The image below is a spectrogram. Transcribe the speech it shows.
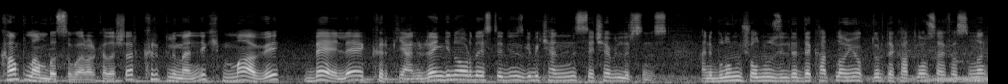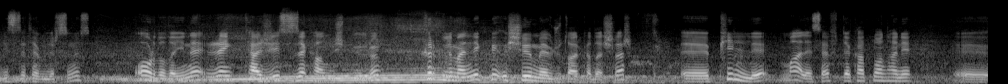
kamp lambası var arkadaşlar. 40 lümenlik mavi BL40. Yani rengini orada istediğiniz gibi kendiniz seçebilirsiniz. Hani bulunmuş olduğunuz ilde Decathlon yoktur. Decathlon sayfasından istetebilirsiniz. Orada da yine renk tercihi size kalmış bir ürün. 40 lümenlik bir ışığı mevcut arkadaşlar. Ee, pilli maalesef Decathlon hani e,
